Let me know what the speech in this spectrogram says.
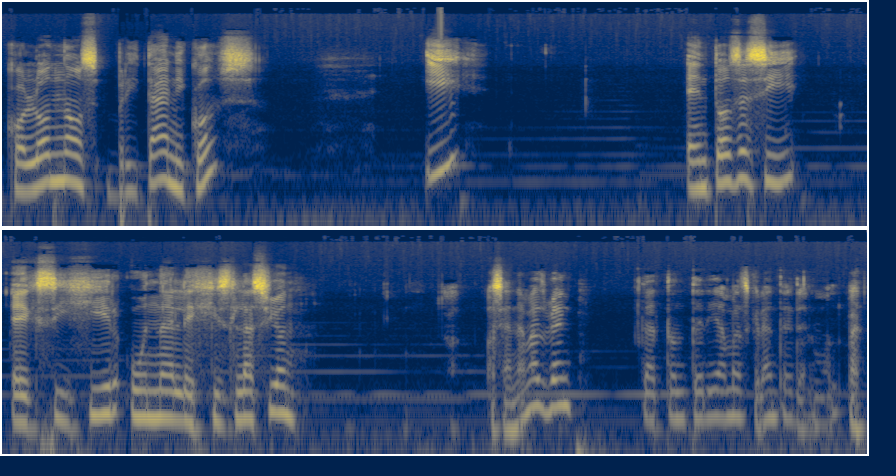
colonos británicos y entonces sí exigir una legislación. O sea, nada más ven la tontería más grande del mundo. Bueno,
